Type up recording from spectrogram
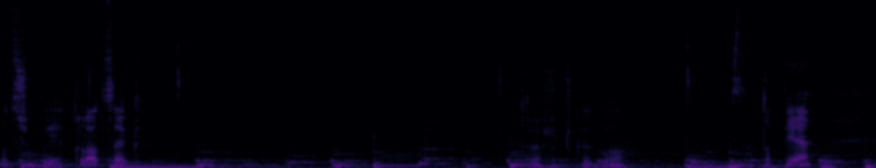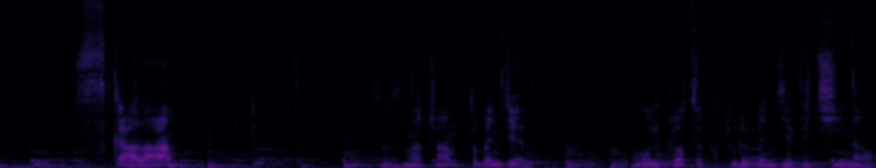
potrzebuję klocek. Troszeczkę go zatopię. Skala. Zaznaczam. To będzie mój klocek, który będzie wycinał,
